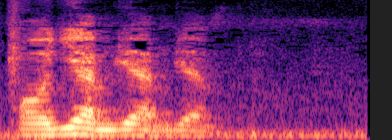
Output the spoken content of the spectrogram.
โอ้เยี่ยมเยี่ยมเยี่ยม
